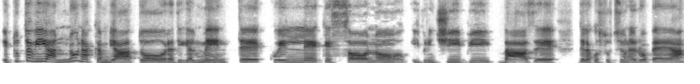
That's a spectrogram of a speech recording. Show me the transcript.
e tuttavia non ha cambiato radicalmente quelli che sono i principi base della costruzione europea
